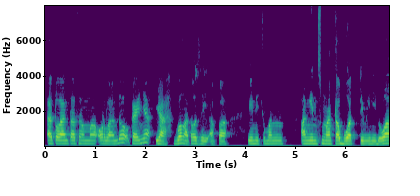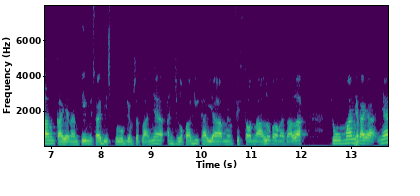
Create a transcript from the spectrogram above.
Atlanta sama Orlando kayaknya ya gua nggak tahu sih apa ini cuman angin semata buat tim ini doang kayak nanti misalnya di 10 game setelahnya anjlok lagi kayak Memphis tahun lalu kalau nggak salah cuman Yap. kayaknya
